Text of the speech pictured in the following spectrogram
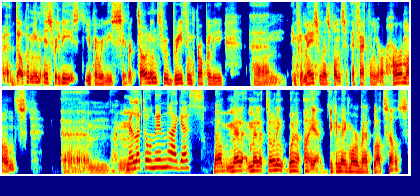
uh, dopamine is released. You can release serotonin through breathing properly. Um, inflammation response effect on your hormones. Um, melatonin, I guess. Now, mel- melatonin, well, oh yeah, you can make more red blood cells.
